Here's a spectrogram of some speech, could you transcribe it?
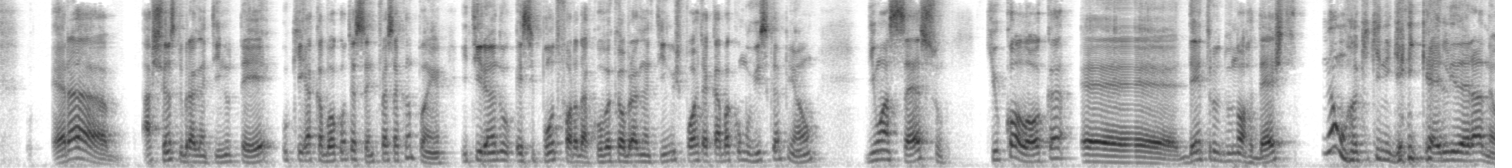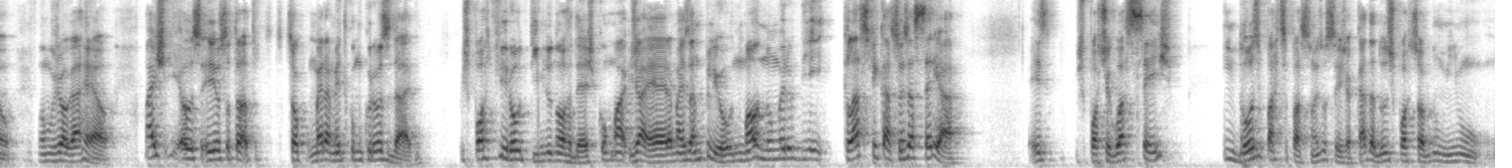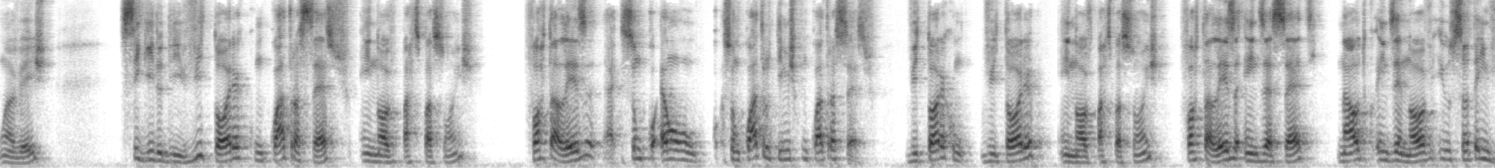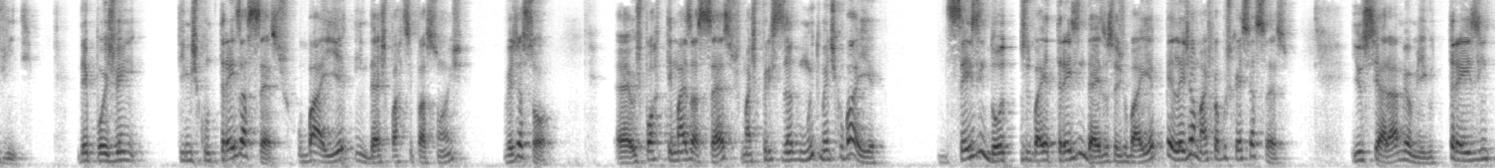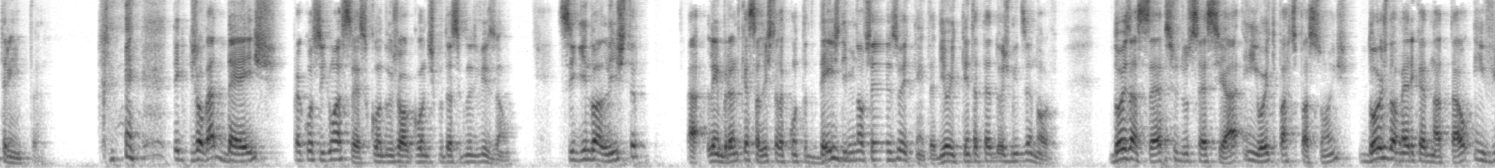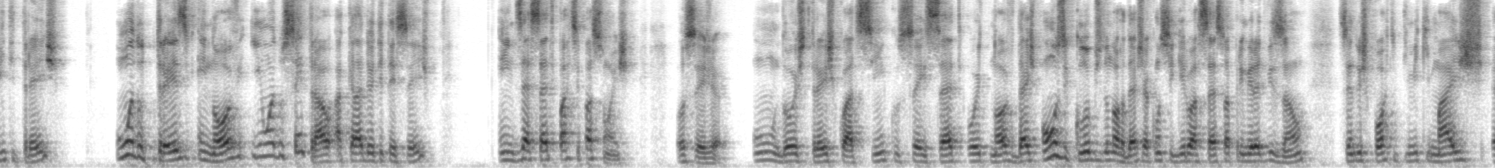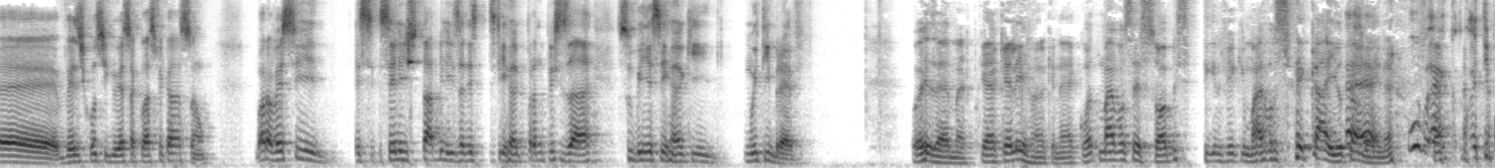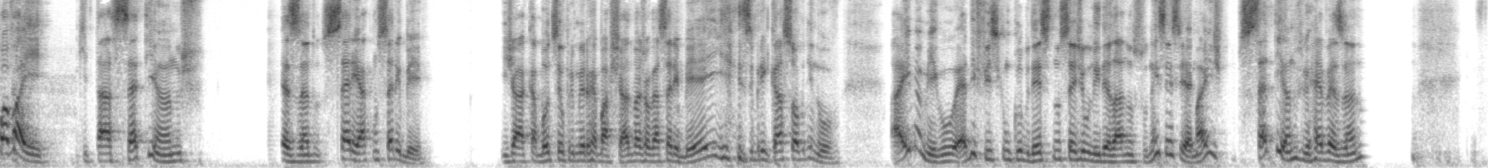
era a chance do Bragantino ter o que acabou acontecendo, foi essa campanha. E tirando esse ponto fora da curva, que é o Bragantino, o esporte acaba como vice-campeão de um acesso que o coloca é, dentro do Nordeste. Não é um ranking que ninguém quer liderar, não. Vamos jogar real. Mas eu, eu só trato só meramente como curiosidade. O esporte virou o time do Nordeste, como já era, mas ampliou no maior número de classificações à Série A. O esporte chegou a seis em 12 participações, ou seja, cada duas o esporte sobe no mínimo uma vez seguido de Vitória, com quatro acessos em nove participações. Fortaleza, é, são, é um, são quatro times com quatro acessos. Vitória, com, Vitória em nove participações, Fortaleza em 17, Náutico em 19 e o Santa em 20. Depois vem times com três acessos. O Bahia em 10 participações. Veja só, é, o esporte tem mais acessos, mas precisando muito menos que o Bahia. 6 em 12, o Bahia 3 em 10, ou seja, o Bahia peleja mais para buscar esse acesso. E o Ceará, meu amigo, 3 em 30. tem que jogar 10 para conseguir um acesso quando joga quando disputa a segunda divisão. Seguindo a lista, ah, lembrando que essa lista ela conta desde 1980, de 80 até 2019. Dois acessos do CSA em oito participações, dois do América de Natal em 23, uma do 13 em 9 e uma do Central, aquela de 86, em 17 participações. Ou seja, 1, 2, 3, 4, 5, 6, 7, 8, 9, 10, 11 clubes do Nordeste já conseguiram acesso à primeira divisão, sendo o esporte o time que mais é, vezes conseguiu essa classificação. Bora ver se, se ele estabiliza nesse ranking para não precisar subir nesse ranking muito em breve. Pois é, mas porque é aquele ranking, né? Quanto mais você sobe, significa que mais você caiu é, também, né? O, é, é tipo o Havaí, que está há sete anos pesando Série A com Série B e já acabou de ser o primeiro rebaixado, vai jogar a Série B e se brincar sobe de novo. Aí, meu amigo, é difícil que um clube desse não seja o líder lá no Sul. Nem sei se é, mas sete anos revezando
